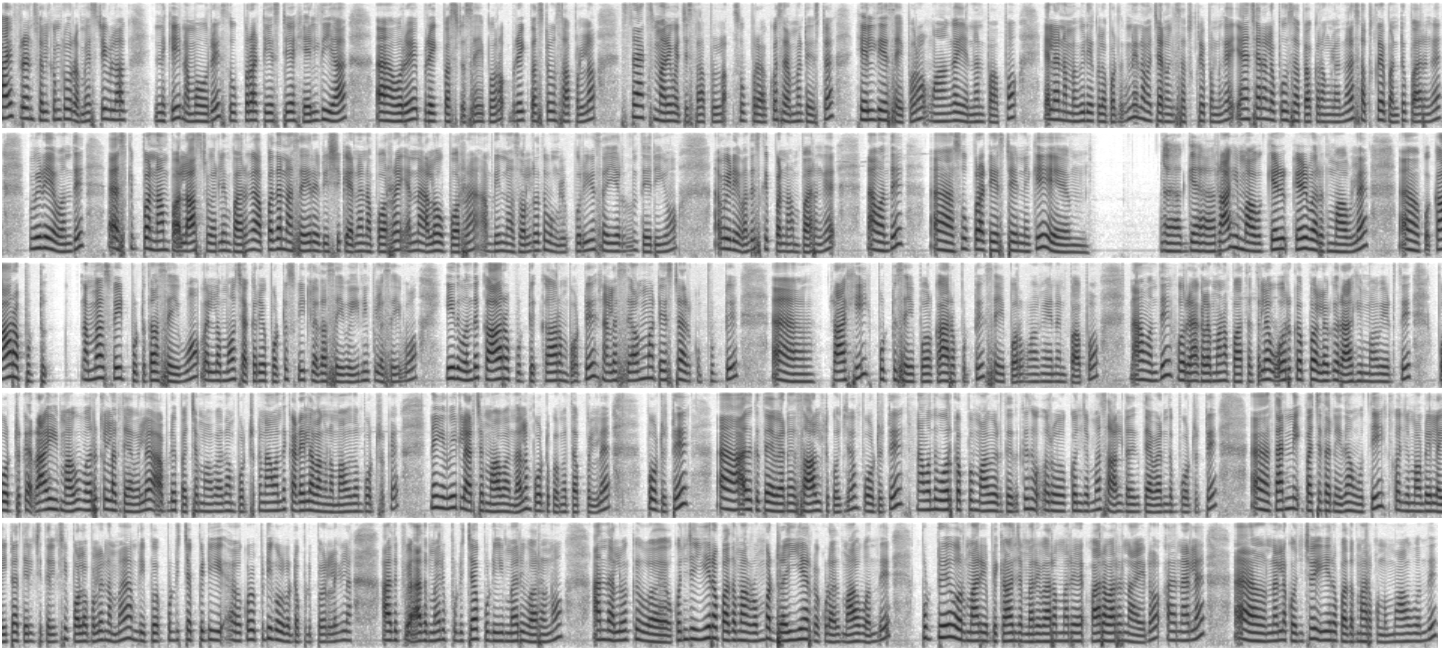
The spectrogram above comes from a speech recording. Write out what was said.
Hi friends welcome to Rameshdi vlog இன்றைக்கி நம்ம ஒரு சூப்பராக டேஸ்டியாக ஹெல்த்தியாக ஒரு பிரேக்ஃபாஸ்ட்டு செய்ய போகிறோம் பிரேக்ஃபாஸ்ட்டும் சாப்பிட்லாம். ஸ்நாக்ஸ் மாதிரி வச்சு சாப்பிட்லாம். சூப்பராக இருக்கும். செம்ம டேஸ்ட்டாக ஹெல்த்தியாக செய்ய போகிறோம் வாங்க என்னென்னு பார்ப்போம். எல்லாம் நம்ம வீடியோக்குள்ளே போகிறதுக்கு முன்னாடி நம்ம சேனலுக்கு சப்ஸ்கிரைப் பண்ணுங்கள் என் சேனலில் புதுசாக பார்க்குறவங்களா இருந்தாலும் சப்ஸ்கிரைப் பண்ணிட்டு பாருங்கள் வீடியோ வந்து ஸ்கிப் பண்ணாமல் பா லாஸ்ட் வரலையும் பாருங்கள் அப்போ தான் நான் செய்கிற டிஷ்ஷுக்கு என்னென்ன போடுறேன் என்ன அளவு போடுறேன் அப்படின்னு நான் சொல்கிறது உங்களுக்கு புரியும் செய்கிறதும் தெரியும். வீடியோ வந்து ஸ்கிப் பண்ணாமல் பாருங்கள் நான் வந்து சூப்பராக டேஸ்ட்டு இன்றைக்கி கே ராகி மாவு கேழ் கேழ்வரகு மாவில் காரப்புட்டு. நம்ம ஸ்வீட் புட்டு தான் செய்வோம். வெல்லமோ சர்க்கரையோ போட்டு ஸ்வீட்டில் தான் செய்வோம். இனிப்பில் செய்வோம். இது வந்து காரப்புட்டு காரம் போட்டு நல்லா செம்ம டேஸ்ட்டாக இருக்கும் புட்டு. ராகி புட்டு செய்ய போகிறோம் காரப்புட்டு செய்ய போகிறோம் வாங்க என்னென்னு பார்ப்போம். நான் வந்து ஒரு அகலமான பாத்திரத்தில் ஒரு கப்பு அளவுக்கு ராகி மாவு எடுத்து போட்டிருக்கேன். ராகி மாவு வறுக்கெல்லாம் தேவையில்ல. அப்படியே பச்சை மாவாக தான் போட்டிருக்கேன். நான் வந்து கடையில் வாங்கின மாவு தான் போட்டிருக்கேன். நீங்கள் வீட்டில் அரைச்ச மாவாக இருந்தாலும் போட்டுக்கோங்க. தப்பு இல்லை போட்டுட்டு அதுக்கு தேவையான சால்ட்டு கொஞ்சம் போட்டுட்டு நான் வந்து ஒரு கப்பு மாவு எடுத்ததுக்கு ஒரு கொஞ்சமாக சால்ட் அதுக்கு தேவையானது போட்டுட்டு தண்ணி பச்சை தண்ணி தான் ஊற்றி கொஞ்சமாக அப்படியே லைட்டாக தெளித்து தெளித்து பொல பொல நம்ம அப்படி இப்போ பிடிச்ச பிடி பிடி கொழுக்கட்டை பிடிப்போம் இல்லைங்களா? அது அது மாதிரி பிடிச்சா பிடி மாதிரி வரணும். அந்த அளவுக்கு கொஞ்சம் ஈரப்பதமாக ரொம்ப ட்ரையாக இருக்கக்கூடாது மாவு வந்து. புட்டு ஒரு மாதிரி இப்படி காஞ்ச மாதிரி வர மாதிரி வர வரன்னு ஆகிடும் அதனால் நல்லா கொஞ்சம் ஈரப்பதமாக இருக்கணும். மாவு வந்து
